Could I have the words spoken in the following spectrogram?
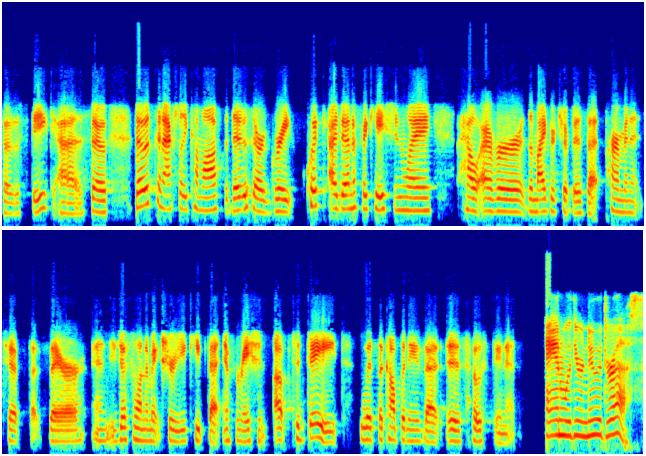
so to speak. Uh, so those can actually come off, but those are a great quick identification way. However, the microchip is that permanent chip that's there, and you just want to make sure you keep that information up to date with the company that is hosting it. And with your new address,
